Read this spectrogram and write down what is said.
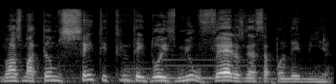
Nós matamos 132 mil velhos nessa pandemia.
